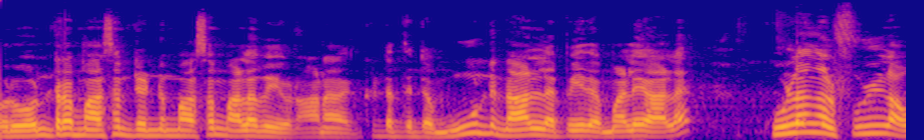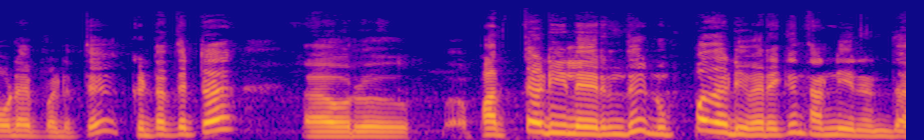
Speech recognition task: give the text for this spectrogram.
ஒரு ஒன்றரை மாதம் ரெண்டு மாதம் மழை பெய்யும். ஆனால் கிட்டத்தட்ட மூணு நாளில் பெய்த மழையால் குளங்கள் ஃபுல்லாக உடைப்படுத்து கிட்டத்தட்ட ஒரு பத்தடியில இருந்து முப்பது அடி வரைக்கும் தண்ணி நின்ற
